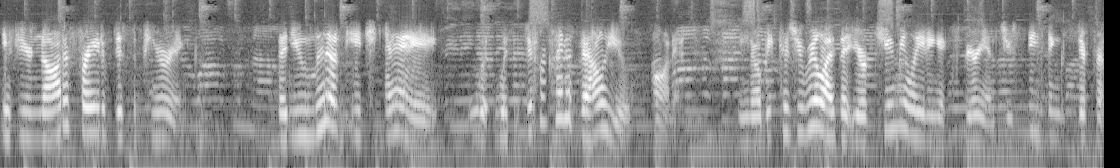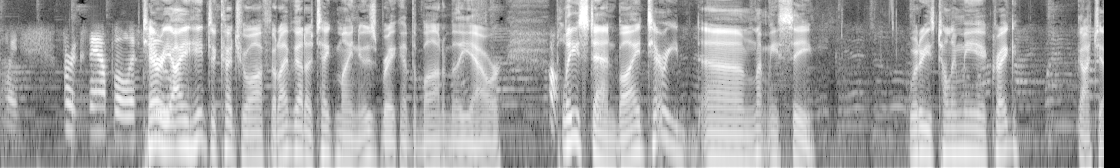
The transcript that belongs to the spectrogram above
if you're not afraid of disappearing, then you live each day with, with a different kind of value on it. You know, because you realize that you're accumulating experience. You see things differently. For example, if Terri, you, I hate to cut you off, but I've got to take my news break at the bottom of the hour. Please stand by. Terri, um, let me see. What are you telling me, uh, Craig? Gotcha.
